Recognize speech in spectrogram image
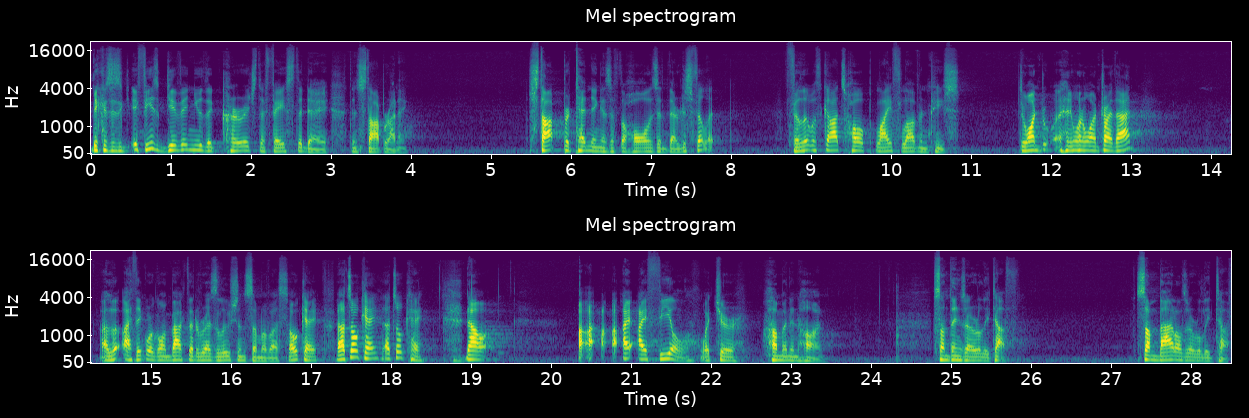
Because if he's given you the courage to face the day, then stop running. Stop pretending as if the hole isn't there. Just fill it. Fill it with God's hope, life, love, and peace. Do want, anyone want to try that? I, I think we're going back to the resolution, some of us. Okay, that's okay, that's okay. Now, I, I, I feel what you're humming and hawing. Some things are really tough. Some battles are really tough.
